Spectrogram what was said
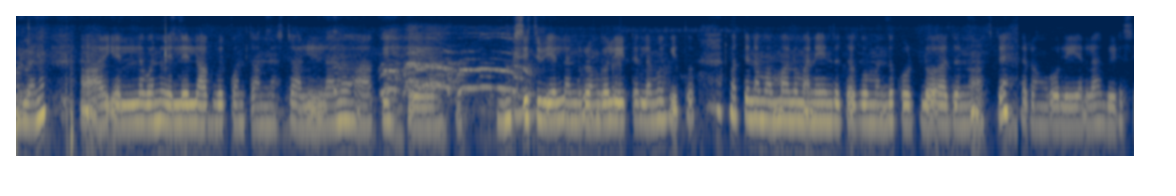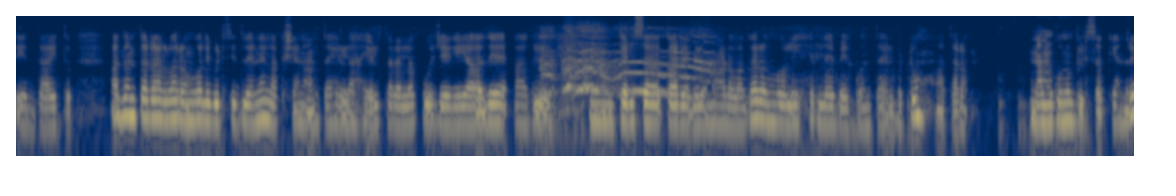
ಎಲ್ಲನೂ ಎಲ್ಲವನ್ನು ಎಲ್ಲೆಲ್ಲಿ ಹಾಕಬೇಕು ಅಂತ ಅನ್ನಿಸ್ತು. ಎಲ್ಲನೂ ಹಾಕಿ ಮುಗಿಸಿದ್ವಿ. ಎಲ್ಲನೂ ರಂಗೋಲಿ ಇಟ್ಟೆಲ್ಲ ಮುಗೀತು. ಮತ್ತು ನಮ್ಮ ಅಮ್ಮನೂ ಮನೆಯಿಂದ ತಗೊಂಬಂದು ಕೊಟ್ಟಳು ಅದನ್ನು ಅಷ್ಟೇ ರಂಗೋಲಿ ಎಲ್ಲ ಬಿಡಿಸಿ ಎದ್ದಾಯಿತು ಅದೊಂಥರ ಅಲ್ವಾ? ರಂಗೋಲಿ ಬಿಡಿಸಿದ್ಲೇ ಲಕ್ಷಣ ಅಂತ ಎಲ್ಲ ಹೇಳ್ತಾರಲ್ಲ ಪೂಜೆಗೆ. ಯಾವುದೇ ಆಗಲಿ ಕೆಲಸ ಕಾರ್ಯಗಳು ಮಾಡುವಾಗ ರಂಗೋಲಿ ಇರಲೇಬೇಕು ಅಂತ ಹೇಳ್ಬಿಟ್ಟು ಆ ಥರ. ನಮಗೂ ಬಿಡ್ಸೋಕ್ಕೆ ಅಂದರೆ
